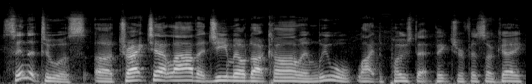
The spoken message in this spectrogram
send it to us. Uh, trackchatlive at gmail.com, and we will like to post that picture if it's okay,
